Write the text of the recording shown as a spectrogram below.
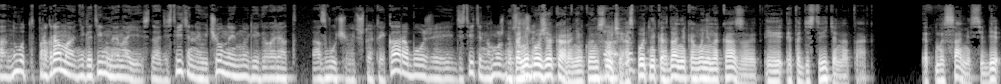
А, ну вот программа негативная она есть, да, действительно, и ученые многие говорят, озвучивают, что это и кара Божья, и действительно можно... Это услышать... не Божья кара, ни в коем случае. Да, Господь я... никогда никого не наказывает, и это действительно так. Это мы сами себе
